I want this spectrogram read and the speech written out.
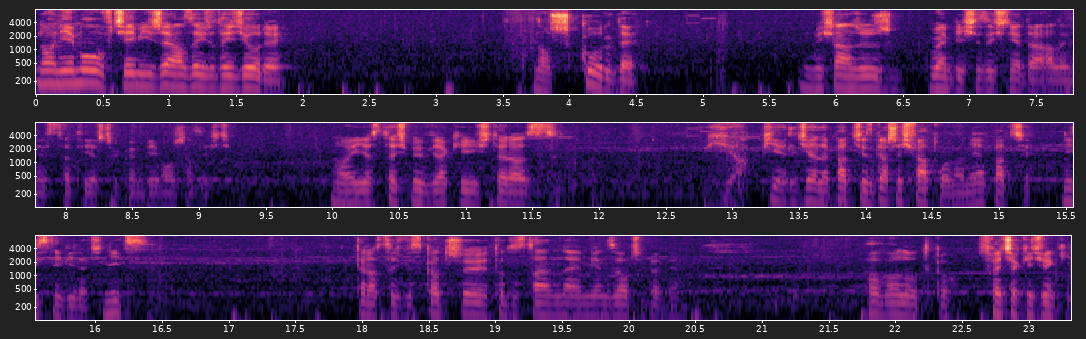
No nie mówcie mi, że mam zejść do tej dziury. No kurde. Myślałem, że już głębiej się zejść nie da, ale niestety jeszcze głębiej można zejść. No i jesteśmy w jakiejś teraz... Ja pierdzielę, patrzcie, zgaszę światło, no nie? Patrzcie, nic nie widać, nic. Teraz coś wyskoczy, to dostanę między oczy pewnie. Powolutku. Słuchajcie, jakie dźwięki.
